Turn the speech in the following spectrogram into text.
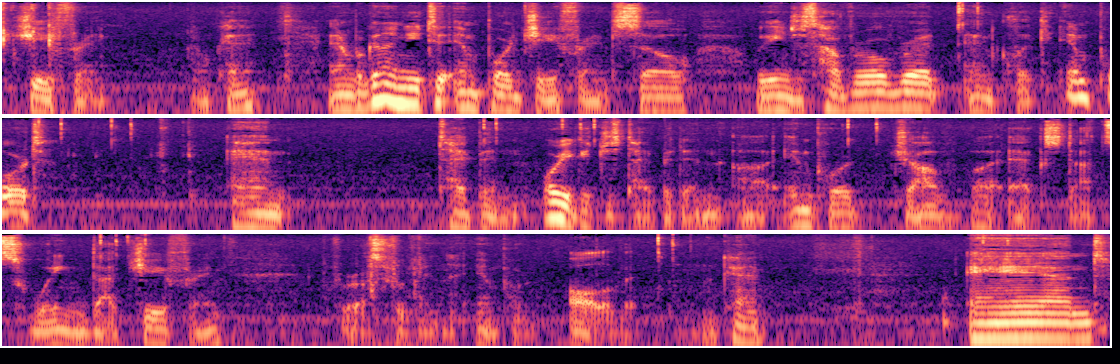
JFrame. Okay, and we're going to need to import JFrame. So we can just hover over it and click import, and type in, or you could just type it in, uh, import javax.swing.jframe. For us, we're going to import all of it. Okay, and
